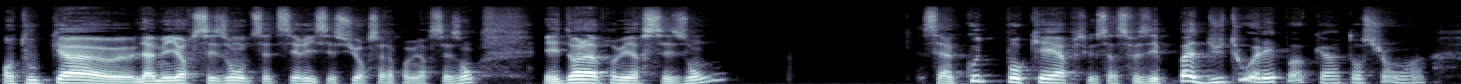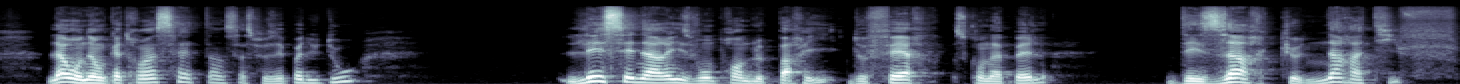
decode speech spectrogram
en tout cas euh, la meilleure saison de cette série, c'est sûr, c'est la première saison. Et dans la première saison, c'est un coup de poker, parce que ça se faisait pas du tout à l'époque, hein, attention. Hein. Là, on est en 87, hein, ça se faisait pas du tout. Les scénaristes vont prendre le pari de faire ce qu'on appelle des arcs narratifs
